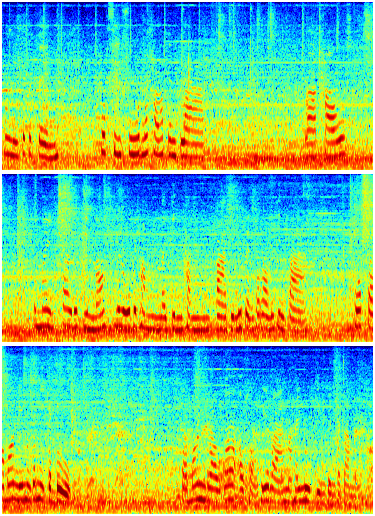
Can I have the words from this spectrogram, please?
พวกนี้ก็จะเป็นพวกซีฟู้ดนะคะ เป็นปลา ปลาเท้าก็ไม่ค่อยได้กินเนาะ ไม่รู้ไปทำอะไรกินทำปลากินไม่เป็นเพราะเราไม่กินปลา พวกแซลมอนนี้มันก็มีกระดูกแซลมอนเราก็เอาของที่ร้านมาให้ลูกกินเป็นประจำนะคะ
